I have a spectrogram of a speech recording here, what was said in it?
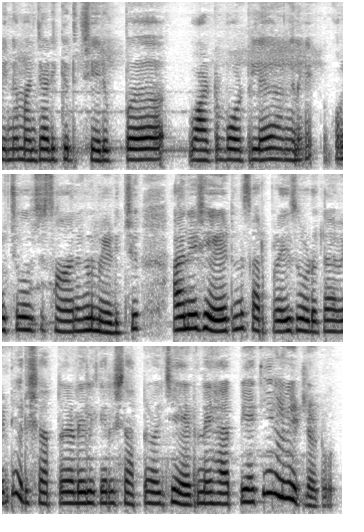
പിന്നെ മഞ്ചാടിക്ക് ഒരു ചെരുപ്പ് വാട്ടർ ബോട്ടിൽ അങ്ങനെ കുറച്ച് കുറച്ച് സാധനങ്ങൾ മേടിച്ചു. അതിനുശേഷം ഏട്ടന് സർപ്രൈസ് കൊടുക്കാൻ വേണ്ടി ഒരു ഷർട്ട് കടയിൽ കയറി ഷർട്ട് വാങ്ങിച്ച് ഏട്ടനെ ഹാപ്പിയാക്കി ഞങ്ങൾ വീട്ടിലോട്ട് പോകും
